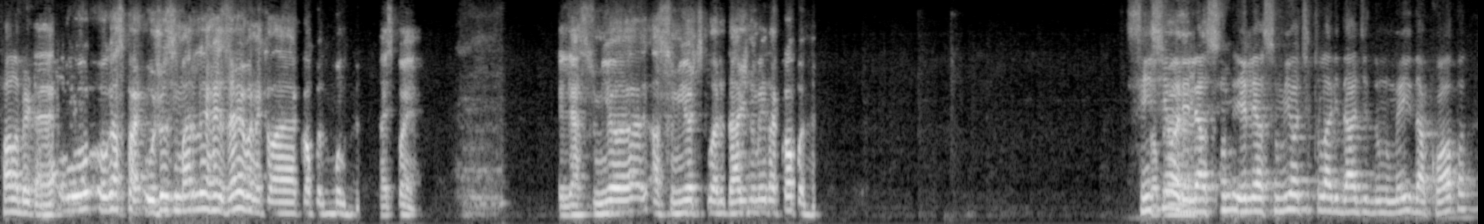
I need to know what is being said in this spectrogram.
Fala, Bertão. É, o, o, Gaspar, o Josimar ele é reserva naquela Copa do Mundo, né, na Espanha. Ele assumiu, assumiu a titularidade no meio da Copa, né? Sim, Só senhor, pra... ele, ele assumiu a titularidade do, no meio da Copa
